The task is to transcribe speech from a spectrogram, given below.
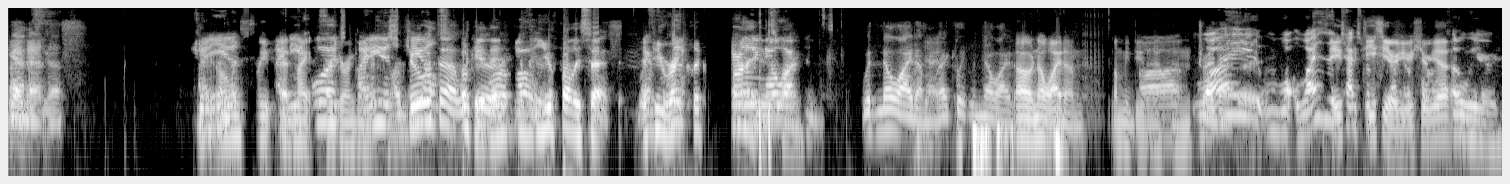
by again, I then. You I need only a- sleep I at need night or during I need a do with the with Okay, your then you've probably set. Yes. If you right click Literally no weapons. With no item. Okay. Right click with no item. Oh, no item. Let me do that Uh, then. Why? Why is the text Easier, are you here yet? so weird?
